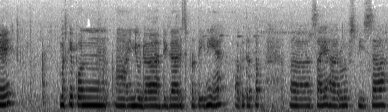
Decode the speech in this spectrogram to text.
nih meskipun uh, ini udah digaris seperti ini ya tapi tetap uh, saya harus bisa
